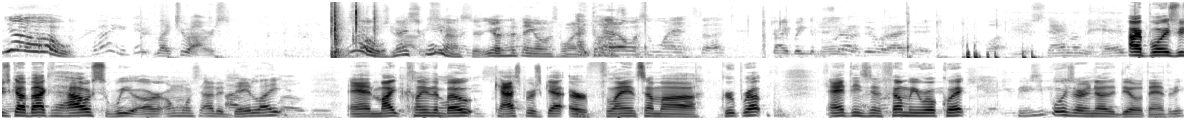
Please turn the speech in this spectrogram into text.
yo, Like two hours. Yo, nice schoolmaster. Yo, that thing almost went. I thought it almost went. So I tried to bring the boat. He's trying to do what I did. Look, you just stand on the head. All right, boys, we just got back to the house. We are almost out of daylight. And Mike cleaned the boat. Casper's got or flying some uh, group rep. Anthony's gonna film me real quick. You boys already know the deal with Anthony.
